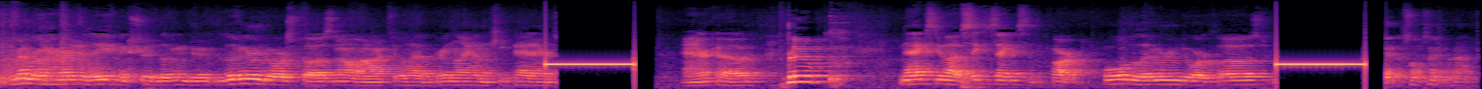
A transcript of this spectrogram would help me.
Remember, when you're ready to leave, make sure the living, living room door is closed and unlocked. You'll have a green light on the keypad and enter code. Bloop. Next, you'll have 60 seconds to depart. Pull the living room door closed. Yeah, that's what I'm saying. We're not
